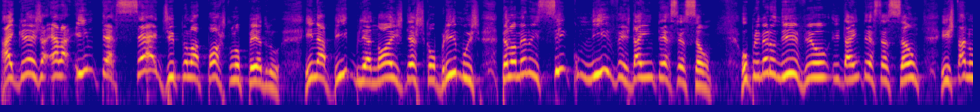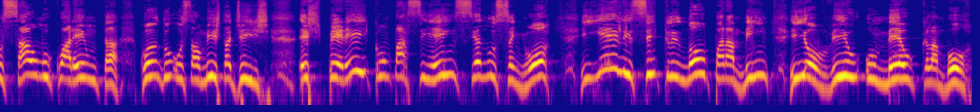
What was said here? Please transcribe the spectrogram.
A igreja, ela intercede pelo apóstolo Pedro. E na Bíblia nós descobrimos pelo menos cinco níveis da intercessão. O primeiro nível da intercessão está no Salmo 40, quando o salmista diz: Esperei com paciência no Senhor, e ele se inclinou para mim e ouviu o meu clamor.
